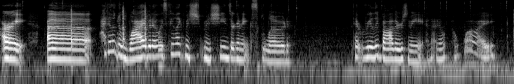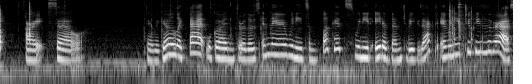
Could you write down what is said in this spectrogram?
All right. Uh, I don't know why, but I always feel like mach machines are going to explode. That really bothers me, and I don't know why. All right, so there we go, like that. We'll go ahead and throw those in there. We need some buckets. We need eight of them to be exact, and we need two pieces of grass.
